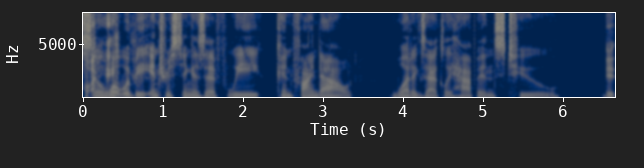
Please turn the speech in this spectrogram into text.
So Like- what would be interesting is if we can find out what exactly happens to it,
